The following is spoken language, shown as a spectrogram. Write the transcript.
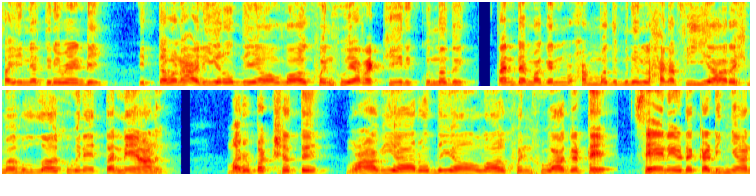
സൈന്യത്തിന് വേണ്ടി ഇത്തവണ അലി റദിയാഹു ഇറക്കിയിരിക്കുന്നത് തന്റെ മകൻ മുഹമ്മദ് ബിനുൽ ഹനഫിയ റഹിമഹുല്ലാഹുവിനെ തന്നെയാണ്. മറുപക്ഷത്ത് മുവിയ റദിയാഹു ആകട്ടെ സേനയുടെ കടിഞ്ഞാൻ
